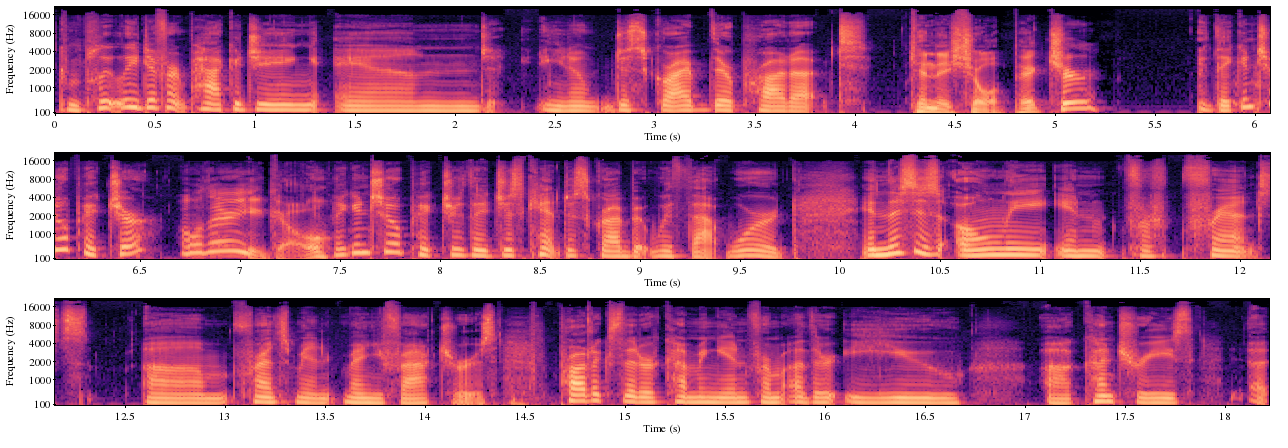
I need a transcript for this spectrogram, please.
completely different packaging and you know describe their product. Can they show a picture? They can show a picture. Oh, there you go. They can show a picture. They just can't describe it with that word. And this is only in for France. Um, France man- manufacturers products that are coming in from other EU uh, countries uh,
